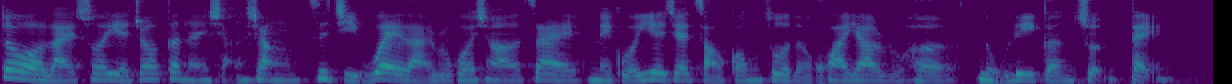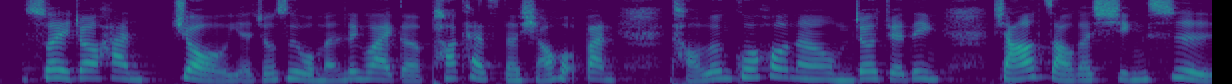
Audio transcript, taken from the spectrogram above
对我来说，也就更能想象自己未来如果想要在美国业界找工作的话，要如何努力跟准备。所以就和 Joe，也就是我们另外一个 Podcast 的小伙伴讨论过后呢，我们就决定想要找个形式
